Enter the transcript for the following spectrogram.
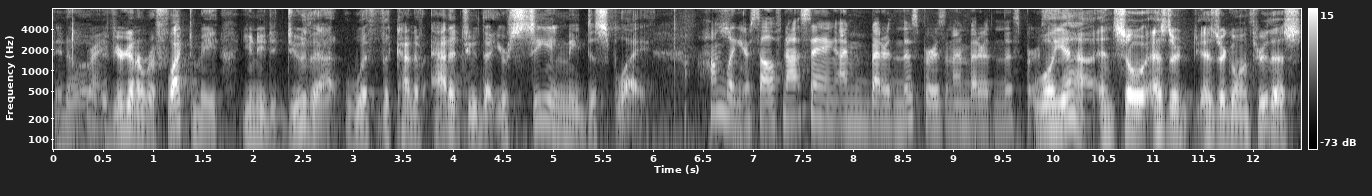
You know, right. if you're going to reflect me, you need to do that with the kind of attitude that you're seeing me display. Humbling so. yourself, not saying I'm better than this person, I'm better than this person. Well, yeah. And so as they're as they're going through this,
